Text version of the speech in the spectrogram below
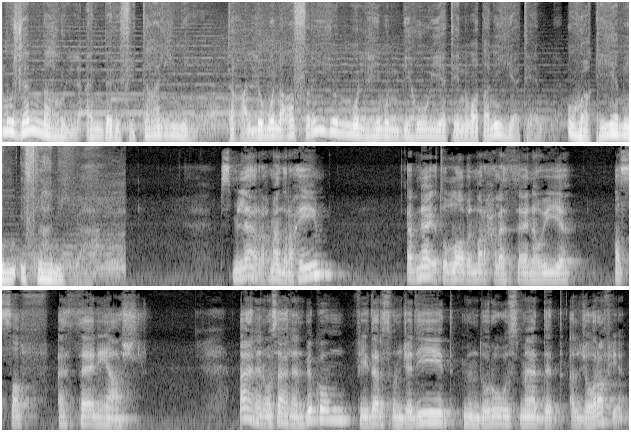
مجمع الأندلس التعليمي تعلم عصري ملهم بهوية وطنية وقيم إسلامية. بسم الله الرحمن الرحيم. أبناء طلاب المرحلة الثانوية الصف الثاني عشر. أهلا وسهلا بكم في درس جديد من دروس مادة الجغرافيا.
